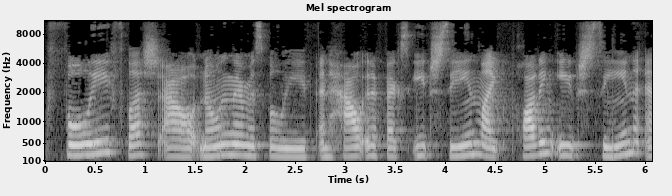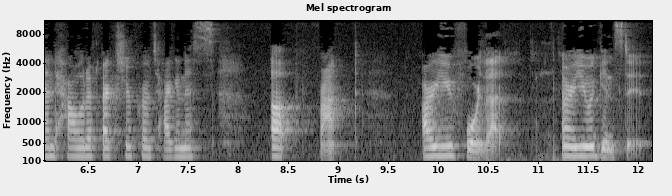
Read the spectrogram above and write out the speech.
fully fleshed out, knowing their misbelief and how it affects each scene, like plotting each scene and how it affects your protagonists up front. Are you for that? Are you against it?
